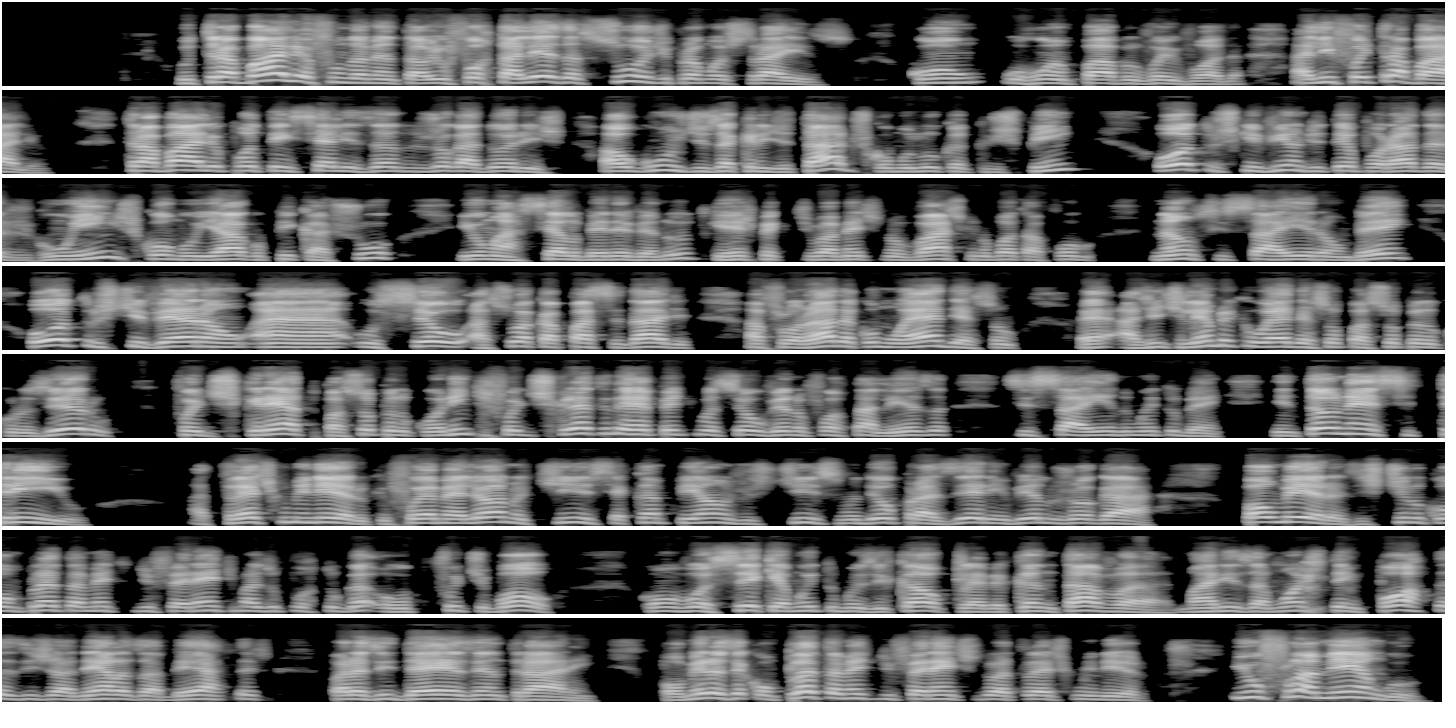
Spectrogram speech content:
O trabalho é fundamental e o Fortaleza surge para mostrar isso com o Juan Pablo Voivoda. Ali foi trabalho trabalho potencializando jogadores, alguns desacreditados, como Luca Crispim, outros que vinham de temporadas ruins, como o Iago Pikachu e o Marcelo Benevenuto, que, respectivamente, no Vasco e no Botafogo não se saíram bem. Outros tiveram ah, o seu, a sua capacidade aflorada, como o Ederson. É, a gente lembra que o Ederson passou pelo Cruzeiro, foi discreto, passou pelo Corinthians, foi discreto, e de repente você o vê no Fortaleza se saindo muito bem. Então, nesse trio, Atlético Mineiro, que foi a melhor notícia, campeão justíssimo, deu prazer em vê-lo jogar. Palmeiras, estilo completamente diferente, mas o, Portugal, o futebol, como você que é muito musical, Kleber, cantava Marisa Monte, tem portas e janelas abertas para as ideias entrarem. Palmeiras é completamente diferente do Atlético Mineiro. E o Flamengo,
